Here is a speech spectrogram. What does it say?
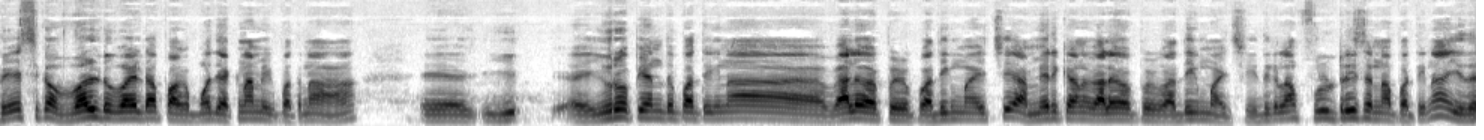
பேசிக்காக வேர்ல்டு வைடாக பார்க்கும்போது எக்கனாமிக் பார்த்தோன்னா யூரோப்பியன் பார்த்தீங்கன்னா வேலைவாய்ப்பு இழப்பு அதிகமாகிடுச்சு அமெரிக்காவில் வேலைவாய்ப்பு இழப்பு அதிகமாகிடுச்சு இதுக்கெல்லாம் ஃபுல் ரீசன் பார்த்தீங்கன்னா இது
